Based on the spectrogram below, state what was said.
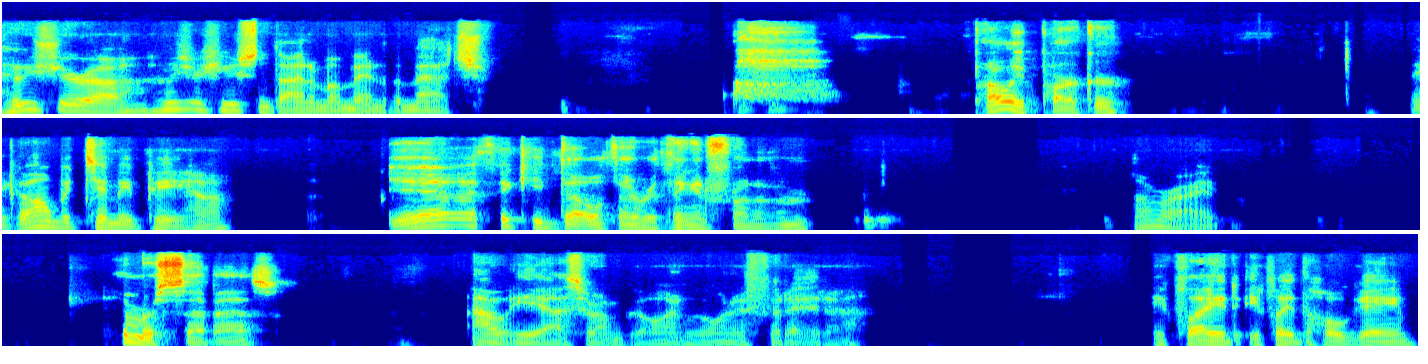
Who's your uh Who's your Houston Dynamo man of the match? Probably Parker. They go home with Timmy P, huh? Yeah, I think he dealt with everything in front of him. All right. Him or Sebas. Oh yeah, that's where I'm going. I'm going to Ferreira. He played. He played the whole game,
